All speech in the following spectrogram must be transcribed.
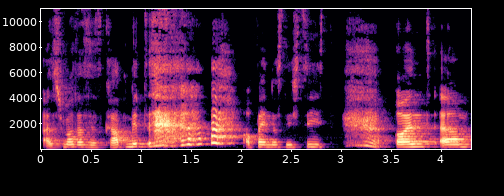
Also ich mache das jetzt gerade mit, auch wenn du es nicht siehst. Und ähm,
